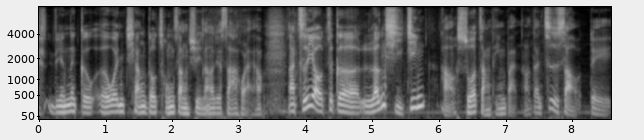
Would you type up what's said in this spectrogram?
连那个额温枪都冲上去，然后就杀回来啊。那只有这个冷洗金好锁涨停板啊，但至少对。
